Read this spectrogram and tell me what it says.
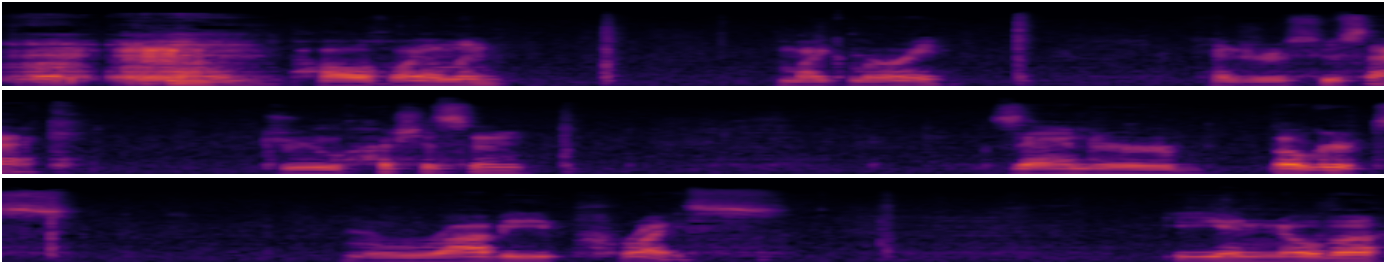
Paul Hoylman, Mike Murray, Andrew Susac, Drew Hutchison, Xander Bogaerts, Robbie Price, Ian Nova,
